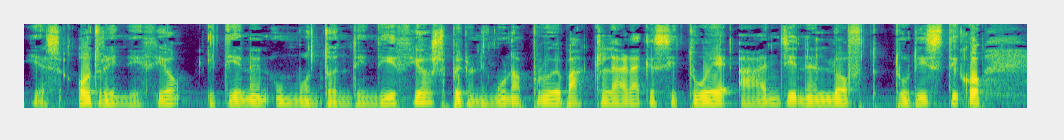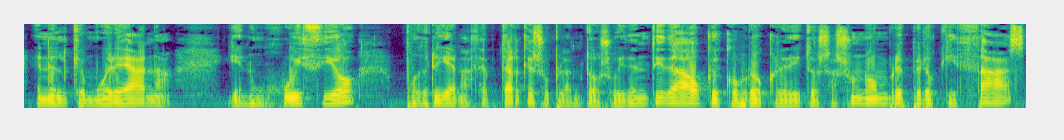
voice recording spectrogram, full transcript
Y es otro indicio, y tienen un montón de indicios, pero ninguna prueba clara que sitúe a Angie en el loft turístico en el que muere Ana, y en un juicio podrían aceptar que suplantó su identidad o que cobró créditos a su nombre, pero quizás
